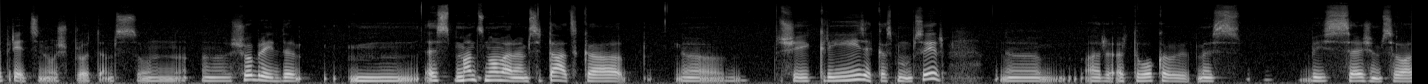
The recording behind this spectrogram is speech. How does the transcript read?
iepriecinoši, protams. Un šobrīd mm, es, mans novērojums ir tāds, ka šī krīze, kas mums ir, ar, ar to, ka mēs visi sēžam savā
